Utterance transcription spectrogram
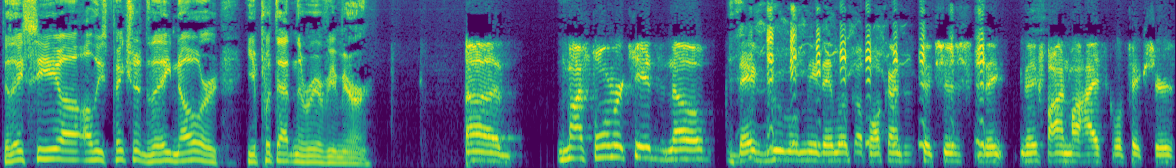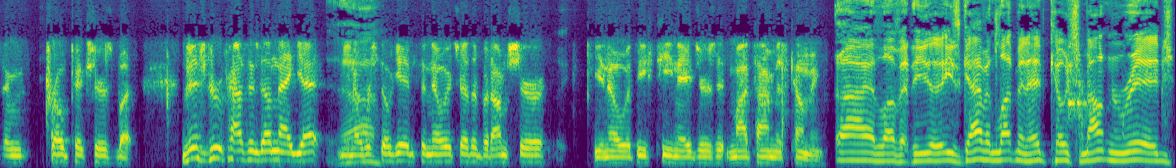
do they see uh, all these pictures? Do they know, or you put that in the rearview mirror? Uh, my former kids know. They've Googled me. They look up all kinds of pictures. They they find my high school pictures and pro pictures, but this group hasn't done that yet. You know, we're still getting to know each other, but I'm sure you know, with these teenagers, it, my time is coming. I love it. He, he's Gavin Lutman, head coach, Mountain Ridge.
